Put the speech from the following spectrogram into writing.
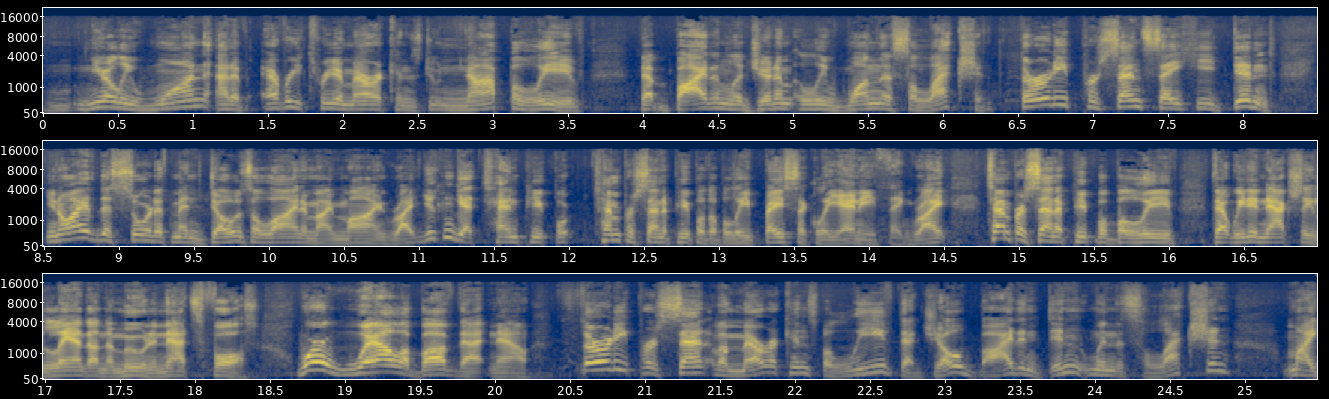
nearly one out of every three Americans do not believe that Biden legitimately won this election. 30% say he didn't. You know, I have this sort of Mendoza line in my mind, right? You can get 10 people, 10% of people to believe basically anything, right? 10% of people believe that we didn't actually land on the moon, and that's false. We're well above that now. 30% of Americans believe that Joe Biden didn't win this election. My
